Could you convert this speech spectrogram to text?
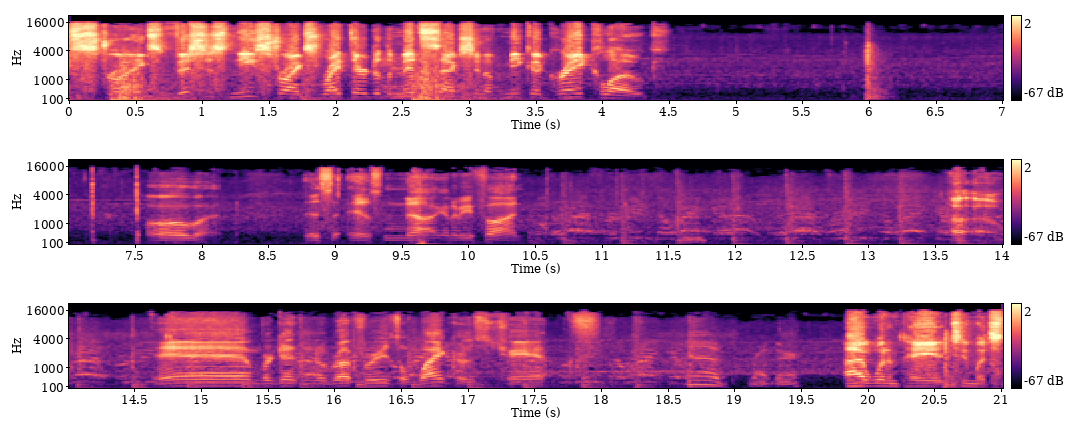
strikes. Vicious knee strikes right there to the midsection of Mika Gray Cloak. Oh my, this is not gonna be fun. And we're getting the referees a wankers chance. Oh, brother. I wouldn't pay it too much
